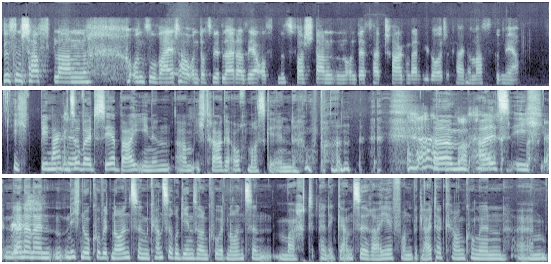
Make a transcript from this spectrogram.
Wissenschaftlern und so weiter. Und das wird leider sehr oft missverstanden und deshalb tragen dann die Leute keine Maske mehr. Ich bin Danke. insoweit sehr bei Ihnen. Ähm, ich trage auch Maske in der U-Bahn. ähm, als ich, nein, nein, nein, nicht nur Covid-19 kanzerogen, sondern Covid-19 macht eine ganze Reihe von Begleiterkrankungen, ähm,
